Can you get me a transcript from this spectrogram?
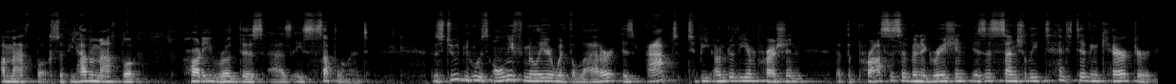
a math book. So if you have a math book, Hardy wrote this as a supplement. The student who is only familiar with the latter is apt to be under the impression that the process of integration is essentially tentative in character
